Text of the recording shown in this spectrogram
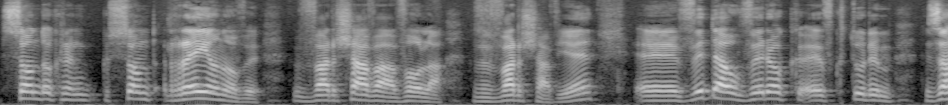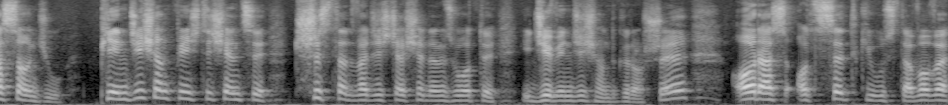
sąd, okręg, sąd rejonowy Warszawa Wola w Warszawie wydał wyrok, w którym zasądził 55 327 zł i 90 groszy oraz odsetki ustawowe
